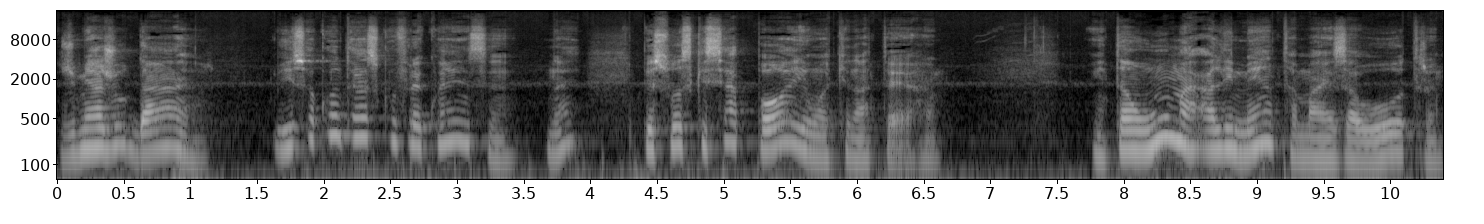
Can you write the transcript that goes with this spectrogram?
de me ajudar. Isso acontece com frequência, né? Pessoas que se apoiam aqui na Terra. Então, uma alimenta mais a outra.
